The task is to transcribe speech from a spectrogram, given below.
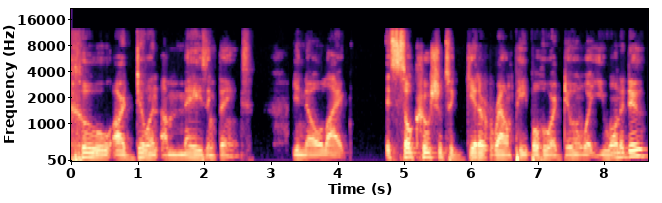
who are doing amazing things. You know, like it's so crucial to get around people who are doing what you want to do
